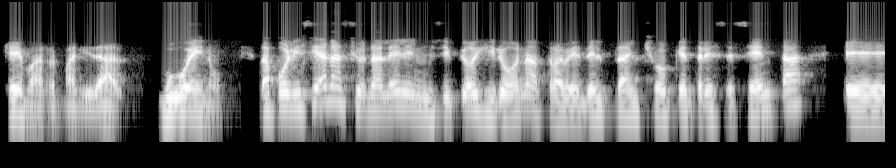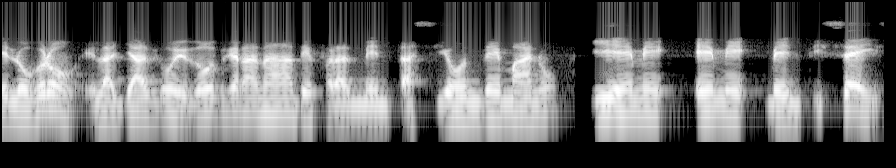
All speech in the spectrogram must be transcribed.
¡Qué barbaridad! Bueno, la Policía Nacional en el municipio de Girona, a través del plan Choque 360, eh, logró el hallazgo de dos granadas de fragmentación de mano IMM-26.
